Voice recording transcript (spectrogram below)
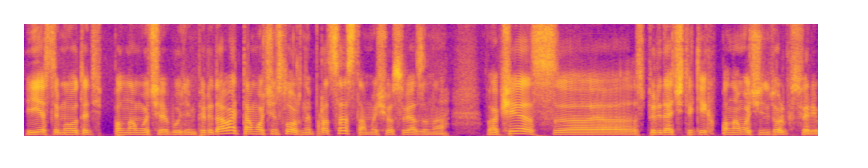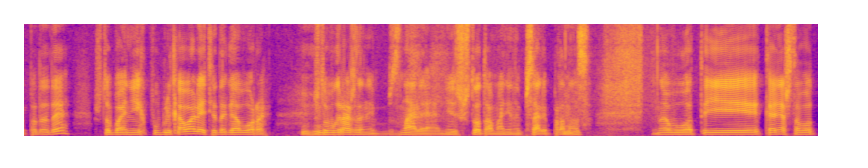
И если мы вот эти полномочия будем передавать, там очень сложный процесс, там еще связано вообще с, э, с передачей таких полномочий не только в сфере ПДД, чтобы они их публиковали, эти договоры, Мгм. чтобы граждане знали, они, что там они написали про нас. Вот. И, конечно, вот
